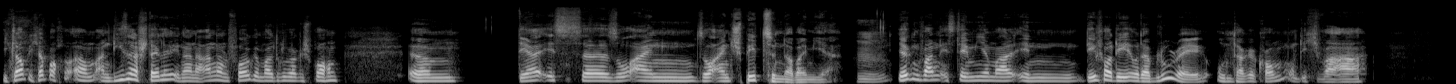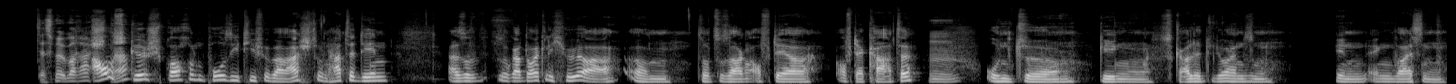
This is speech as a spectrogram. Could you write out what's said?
ich glaube, ich habe auch ähm, an dieser Stelle in einer anderen Folge mal drüber gesprochen. Ähm, der ist äh, so ein so ein Spätzünder bei mir. Mhm. Irgendwann ist der mir mal in DVD oder Blu-ray untergekommen und ich war Das ist mir überrascht, ne? ausgesprochen positiv überrascht und hatte den also sogar deutlich höher ähm, sozusagen auf der auf der Karte Mhm. und äh, gegen Scarlett Johansson in engen weißen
